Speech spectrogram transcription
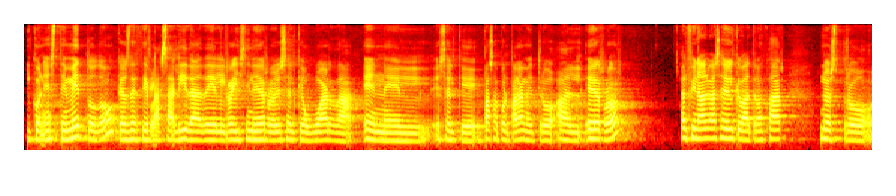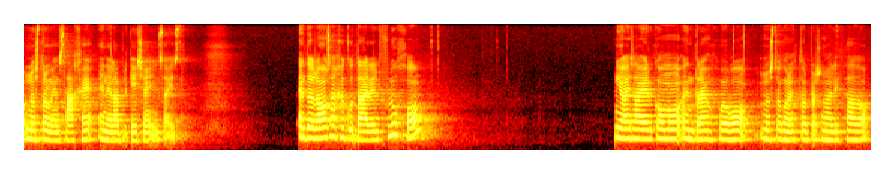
y con este método, que es decir, la salida del raising error es el que guarda en el, es el que pasa por parámetro al error, al final va a ser el que va a trazar nuestro, nuestro mensaje en el Application Insights. Entonces vamos a ejecutar el flujo y vais a ver cómo entra en juego nuestro conector personalizado.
